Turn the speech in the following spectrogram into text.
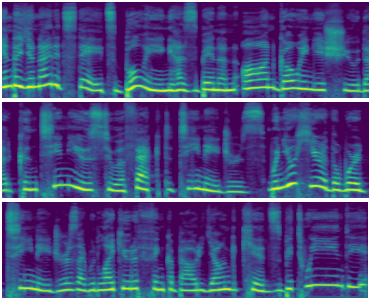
In the United States, bullying has been an ongoing issue that continues to affect teenagers. When you hear the word teenagers, I would like you to think about young kids between the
